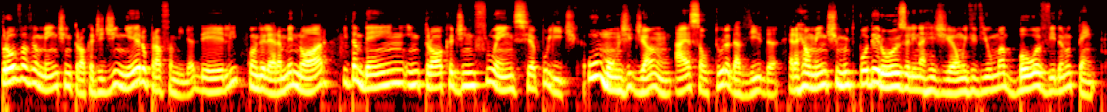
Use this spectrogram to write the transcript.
provavelmente em troca de dinheiro para a família dele, quando ele era menor, e também em troca de influência política. O monge Jiang, a essa altura da vida, era realmente muito poderoso ali na região e vivia uma boa vida no templo.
